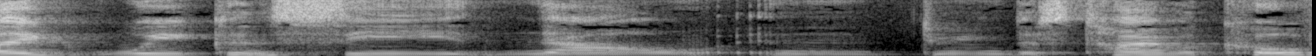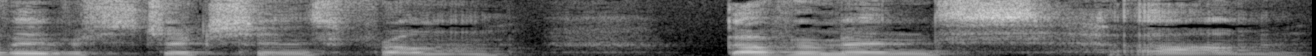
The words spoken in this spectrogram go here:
like we can see now in during this time of COVID restrictions from governments, um,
